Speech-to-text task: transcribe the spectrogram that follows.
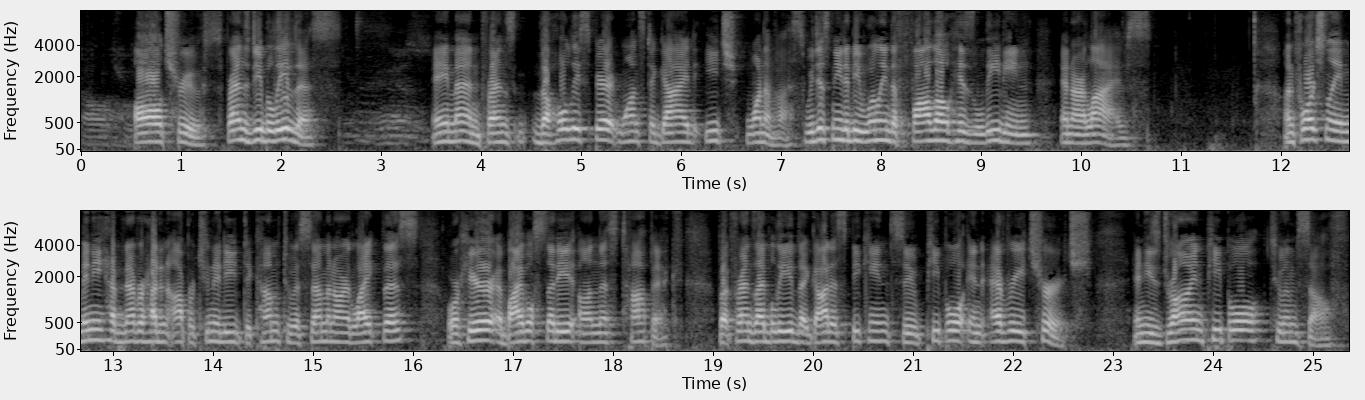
All truth. All truth. Friends, do you believe this? Amen. Friends, the Holy Spirit wants to guide each one of us. We just need to be willing to follow His leading in our lives. Unfortunately, many have never had an opportunity to come to a seminar like this or hear a Bible study on this topic. But, friends, I believe that God is speaking to people in every church, and He's drawing people to Himself.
